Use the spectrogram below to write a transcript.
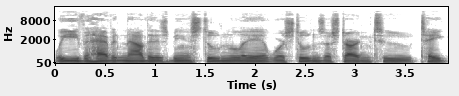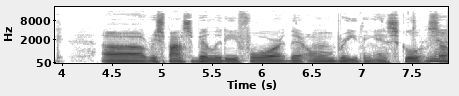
we even have it now that it's being student led, where students are starting to take uh, responsibility for their own breathing at school. So,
